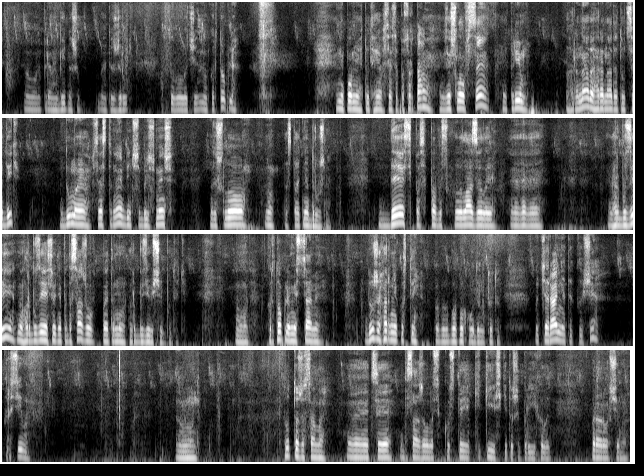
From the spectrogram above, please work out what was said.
Прямо видно, що це жруть сволочі. Ну, картопля. Не пам'ятаю, тут я все це по сортам. Все, крім гранада. Гранада тут сидить. Думаю, все остальне більш- більш-менш зайшло ну, достатньо дружно. Десь повилазили е, гарбузи. Ну, гарбузи я сьогодні подосаджував, тому гарбузів ще будуть. От. Картопля місцями. Дуже гарні кусти пови- повиходили тут. Оце рання так взагалі красиво. От. Тут те ж саме. е, Це досаджувалися кусти ки- київські, то що приїхали перерощено.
